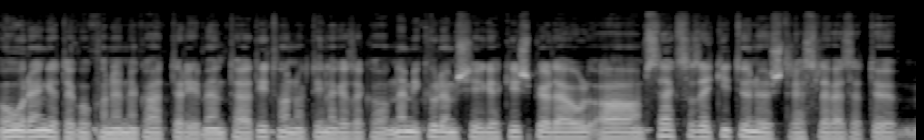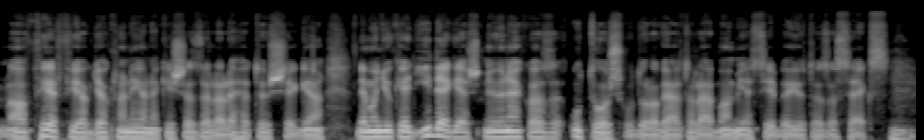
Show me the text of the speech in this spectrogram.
Ó, rengeteg ok van ennek átterében, tehát itt vannak tényleg ezek a nemi különbségek is, például a szex az egy kitűnő stresszlevezető, a férfiak gyakran élnek is ezzel a lehetőséggel, de mondjuk egy ideges nőnek az utolsó dolog általában, ami eszébe jut, az a szex. Hmm.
